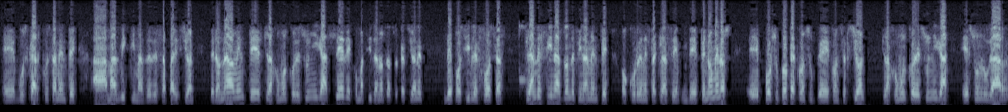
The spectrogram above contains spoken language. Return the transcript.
eh, buscar justamente a más víctimas de desaparición. Pero nuevamente es la Jumulco de Zúñiga, sede, como ha sido en otras ocasiones, de posibles fosas clandestinas donde finalmente ocurren esta clase de fenómenos. Eh, por su propia eh, concepción, la Jumulco de Zúñiga es un lugar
